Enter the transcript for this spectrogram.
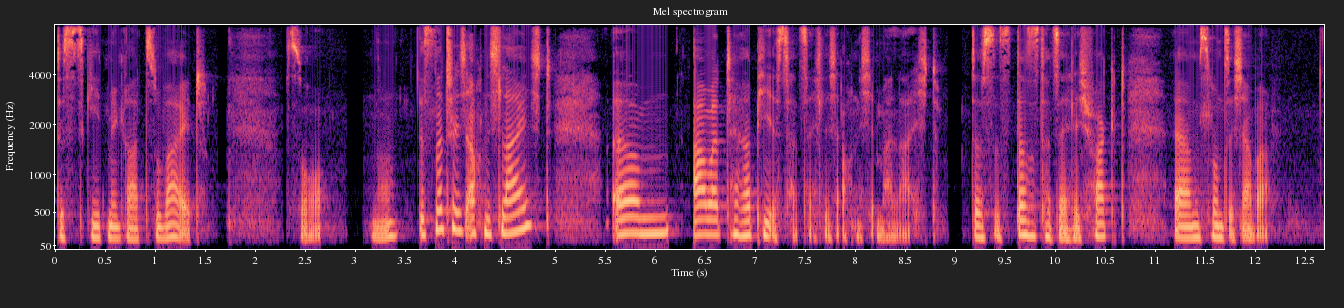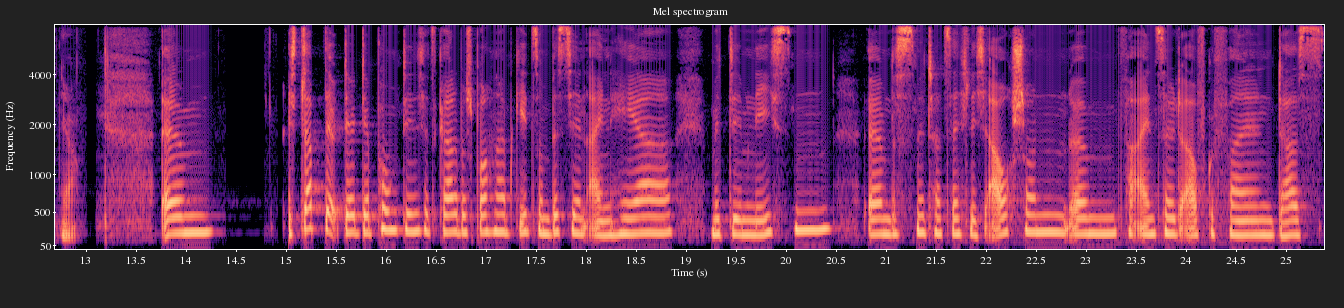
das geht mir gerade zu weit. So. Ne? Ist natürlich auch nicht leicht, ähm, aber Therapie ist tatsächlich auch nicht immer leicht. Das ist, das ist tatsächlich Fakt. Ähm, es lohnt sich aber. Ähm, ich glaube, der, der, der Punkt, den ich jetzt gerade besprochen habe, geht so ein bisschen einher mit dem nächsten. Ähm, das ist mir tatsächlich auch schon ähm, vereinzelt aufgefallen, dass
